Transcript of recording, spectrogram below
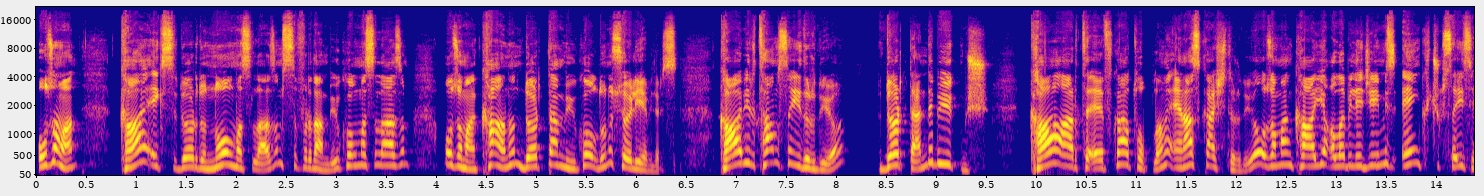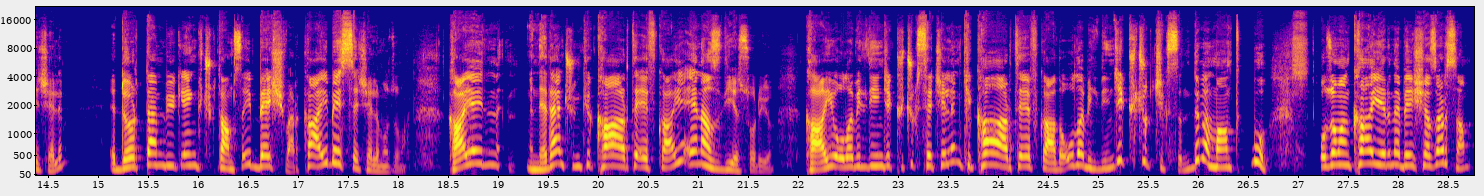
O zaman k eksi 4'ün ne olması lazım? Sıfırdan büyük olması lazım. O zaman k'nın 4'ten büyük olduğunu söyleyebiliriz. k bir tam sayıdır diyor. 4'ten de büyükmüş. k artı fk toplamı en az kaçtır diyor. O zaman k'yı alabileceğimiz en küçük sayı seçelim. E 4'ten büyük en küçük tam sayı 5 var. K'yı 5 seçelim o zaman. K'ya neden? Çünkü K artı FK'yı en az diye soruyor. K'yı olabildiğince küçük seçelim ki K artı FK'da olabildiğince küçük çıksın. Değil mi? Mantık bu. O zaman K yerine 5 yazarsam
